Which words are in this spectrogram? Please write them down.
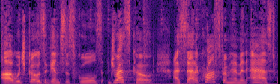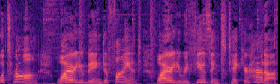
uh, which goes against the school's dress code. I sat across from him and asked, What's wrong? Why are you being defiant? Why are you refusing to take your hat off?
